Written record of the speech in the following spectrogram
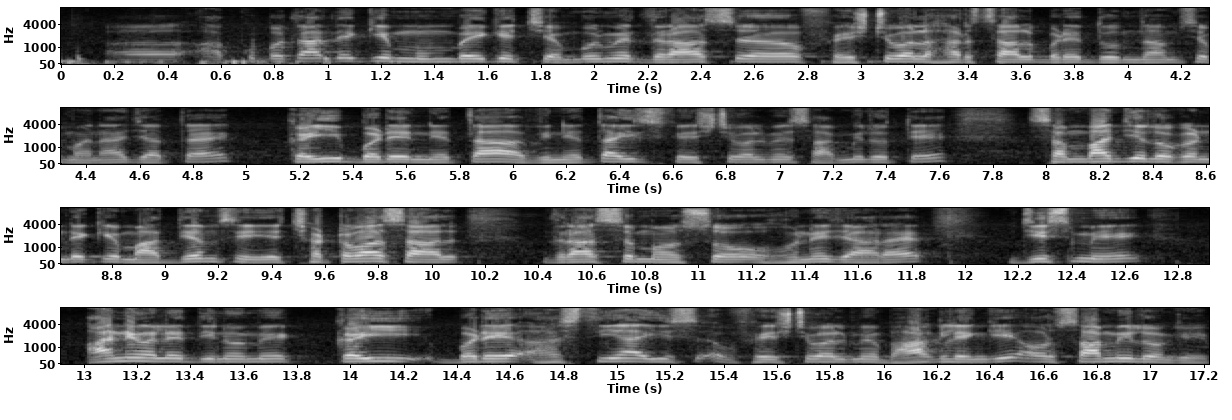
आपको बता दें कि मुंबई के चेंबूर में द्रास फेस्टिवल हर साल बड़े धूमधाम से मनाया जाता है। कई बड़े नेता, अभिनेता इस फेस्टिवल में शामिल होते हैं। संभाजी लोखंडे के माध्यम से ये छठवां साल द्रास महोत्सव होने जा रहा है, जिसमें आने वाले दिनों में कई बड़े हस्तियाँ इस फेस्टिवल में भाग लेंगे और शामिल होंगे।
